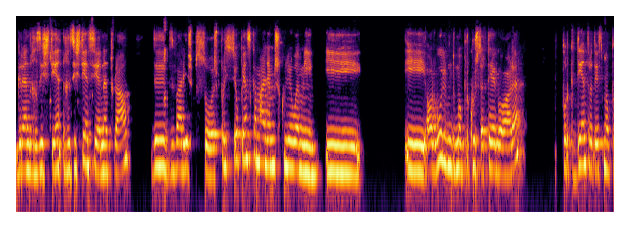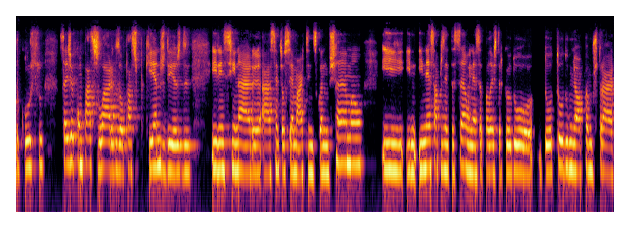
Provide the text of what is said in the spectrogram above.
grande resistência natural de, de, várias pessoas. Por isso eu penso que a Malha me escolheu a mim e, e orgulho-me do meu percurso até agora, porque dentro desse meu percurso, seja com passos largos ou passos pequenos, desde ir ensinar à Central St. Martins quando me chamam, e, e, e, nessa apresentação e nessa palestra que eu dou, dou todo o melhor para mostrar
